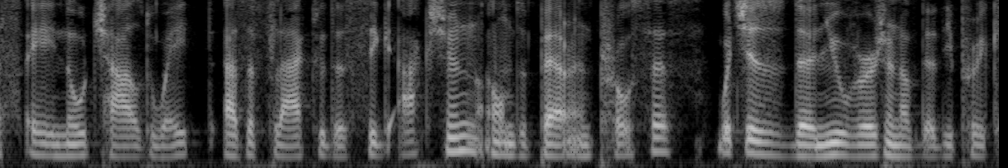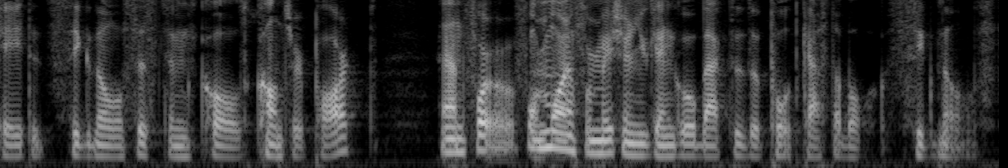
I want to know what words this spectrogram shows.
SA no child wait as a flag to the SIG action on the parent process, which is the new version of the deprecated signal system called counterpart. And for, for more information, you can go back to the podcast about signals.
